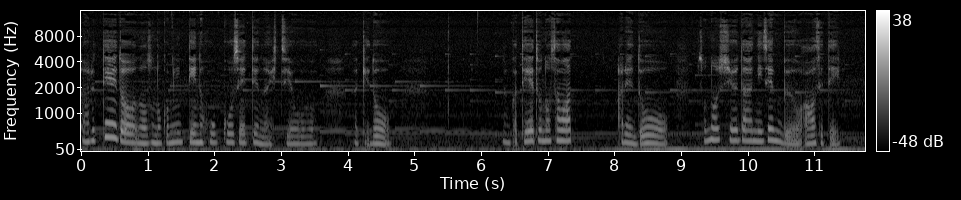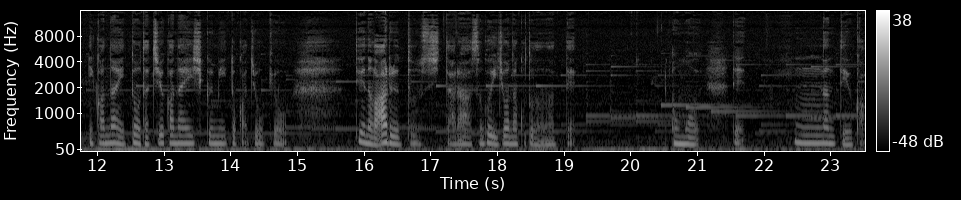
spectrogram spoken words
ある程度のそのコミュニティの方向性っていうのは必要だけどなんか程度の差はあれどその集団に全部を合わせていかないと立ち行かない仕組みとか状況っていうのがあるとしたらすごい異常なことだなって思う。でうんなんていうか。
